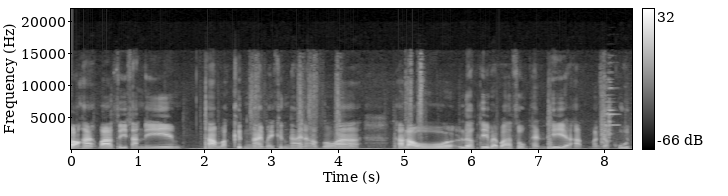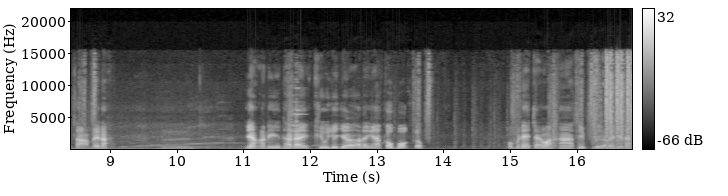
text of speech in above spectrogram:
บอกฮะว่าซีซั่นนี้ถามว่าขึ้นง่ายไหมขึ้นง่ายนะครับ เพราะว่าถ้าเราเลือกที่แบบว่าสุ่มแผนที่อะครับ มันจะคูณสามเลยนะอย่างอันนี้ถ้าได้คิวเยอะๆอะไรเงี้ยก็บวกกับ ผมไม่แน่ใจว่าห้าสิบหรืออะไรเนี่ยนะ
